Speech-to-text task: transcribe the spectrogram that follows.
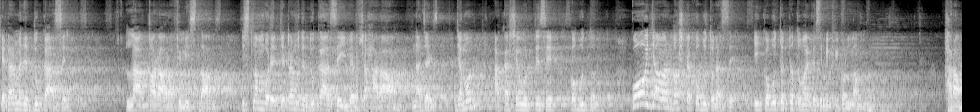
যেটার মধ্যে দুকা আছে। লা করা রাফিল ইসলাম। ইসলাম বলে যেটার মধ্যে দুকা আছে, এই ব্যবসা হারাম না যাইজ যেমন আকাশে উঠতেছে কবুতর। কই যে আমার দশটা কবুতর আছে? এই কবুতরটা তোমার কাছে বিক্রি করলাম। হারাম।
